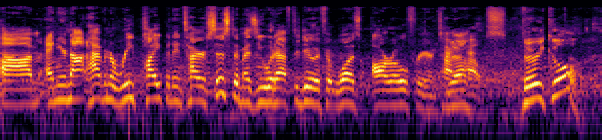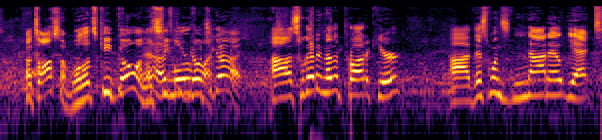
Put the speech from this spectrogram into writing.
Um, and you're not having to repipe an entire system as you would have to do if it was RO for your entire Yeah. house. Very cool. That's awesome. Well, let's keep going. let's Yeah, see more of what you got. Uh, so we got another product here. Uh, this one's not out yet.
